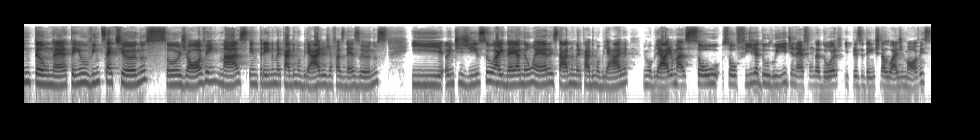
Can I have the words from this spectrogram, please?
então, né, tenho 27 anos, sou jovem, mas entrei no mercado imobiliário já faz 10 anos. E antes disso, a ideia não era estar no mercado imobiliário, imobiliário mas sou, sou filha do Luigi, né, fundador e presidente da Luage Imóveis.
